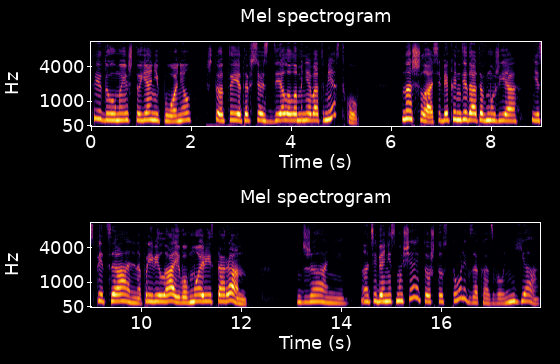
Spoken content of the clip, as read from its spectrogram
Ты думаешь, что я не понял, что ты это все сделала мне в отместку? Нашла себе кандидата в мужья и специально привела его в мой ресторан. Джанни, а тебя не смущает то, что столик заказывала не я?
